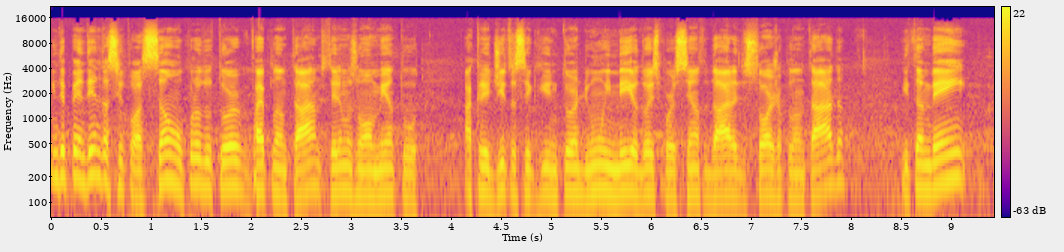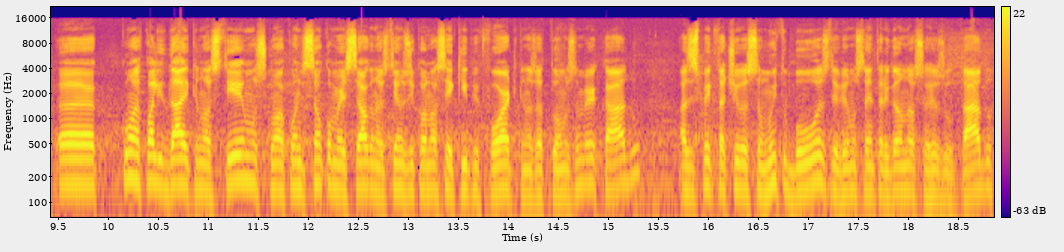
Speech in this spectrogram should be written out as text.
Independente da situação, o produtor vai plantar, teremos um aumento, acredita-se que em torno de 1,5% a 2% da área de soja plantada. E também uh, com a qualidade que nós temos, com a condição comercial que nós temos e com a nossa equipe forte que nós atuamos no mercado, as expectativas são muito boas, devemos estar entregando nosso resultado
